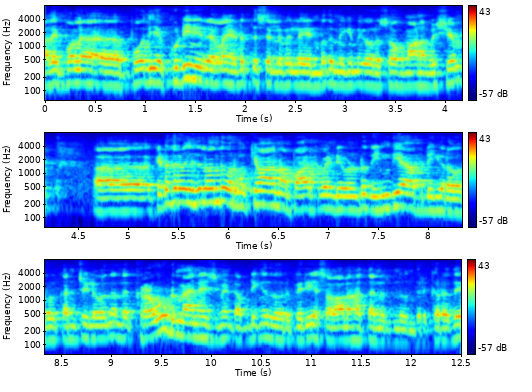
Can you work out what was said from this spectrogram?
அதே போல் போதிய குடிநீர் எல்லாம் எடுத்து செல்லவில்லை என்பது மிக மிக ஒரு சோகமான விஷயம். கிட்டத்தட்ட இதில் வந்து ஒரு முக்கியமாக நான் பார்க்க வேண்டிய ஒன்று இந்தியா அப்படிங்கிற ஒரு கண்ட்ரியில் வந்து அந்த க்ரௌட் மேனேஜ்மெண்ட் அப்படிங்கிறது ஒரு பெரிய சவாலாகத்தான் இருந்து வந்திருக்கிறது.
